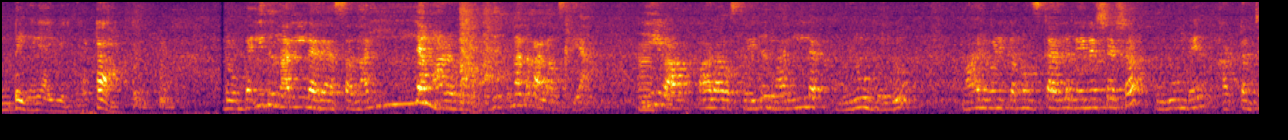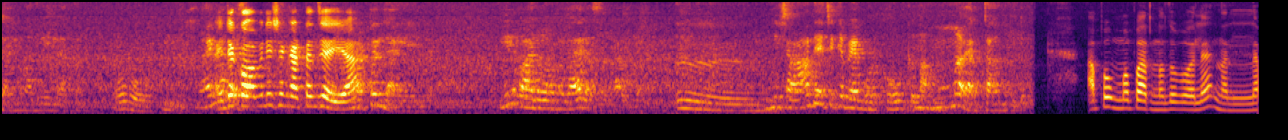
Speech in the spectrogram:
ഉണ്ട് ഇങ്ങനെ ആയി വരുന്നത് കേട്ടാ. ഇത് നല്ല രസം നല്ല മഴ പെയ്യുന്നത് ഇത് നല്ല കാലാവസ്ഥയാണ് ഈ കാലാവസ്ഥയിൽ നല്ല കുരുണ്ടൊരു നാല് മണിക്ക് നമസ്കാരം കഴിഞ്ഞ ശേഷം കുരുണ്ട് കട്ടൻ ചായ മതിയില്ലാത്ത ഓഹോ. അതിന്റെ കോമ്പിനേഷൻ കട്ടൻ ചായ ഈ പാൽ പറഞ്ഞതായ രസം ഇനി ശാന്തേച്ചയ്ക്ക് വേഗം കൊടുക്കും. ഓക്ക് നമ്മ വരത്താന്നുണ്ട് അപ്പോൾ ഉമ്മ പറഞ്ഞതുപോലെ നല്ല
